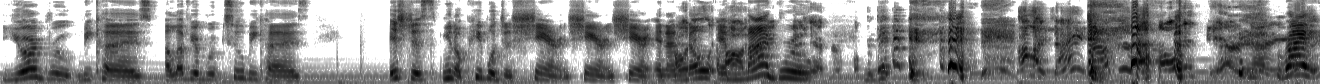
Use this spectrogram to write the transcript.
your group because I love your group too because it's just you know people just sharing, sharing, sharing, and I oh, know in my group, I'm like, right,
